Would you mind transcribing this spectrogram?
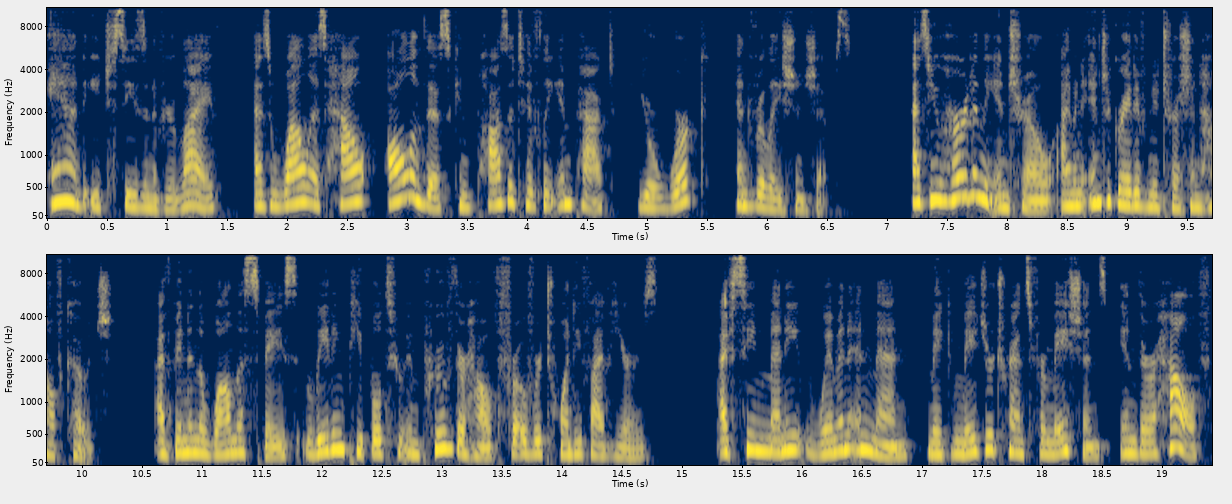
and each season of your life, as well as how all of this can positively impact your work and relationships. As you heard in the intro, I'm an integrative nutrition health coach. I've been in the wellness space leading people to improve their health for over 25 years. I've seen many women and men make major transformations in their health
